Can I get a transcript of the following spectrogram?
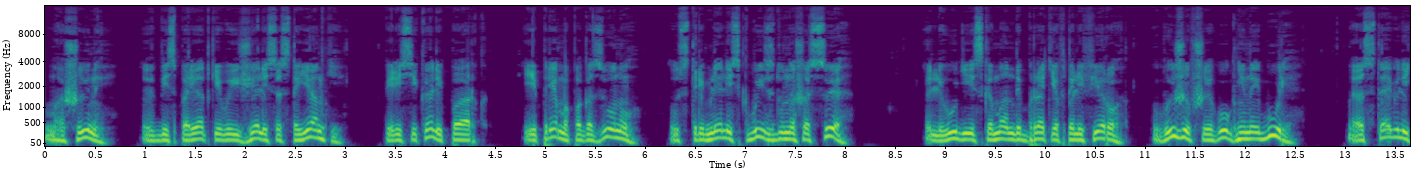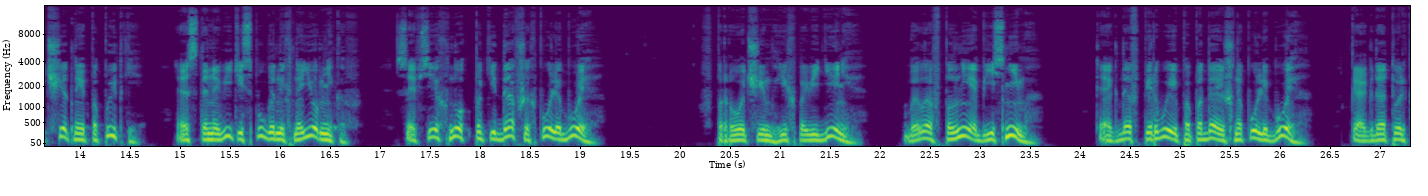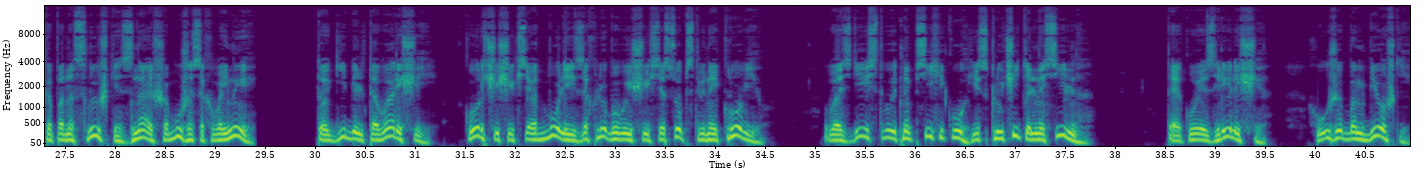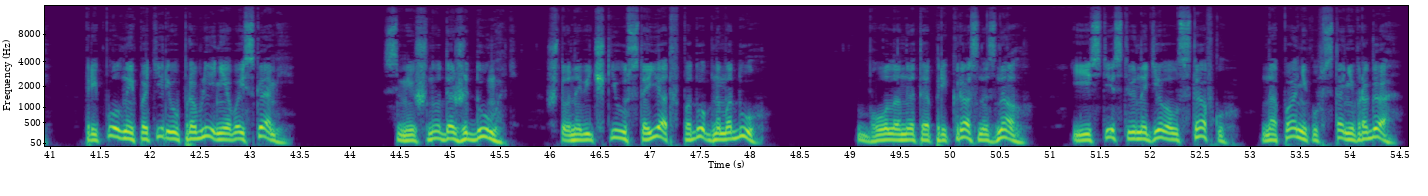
Машины в беспорядке выезжали со стоянки, пересекали парк и прямо по газону устремлялись к выезду на шоссе. Люди из команды братьев Талиферо, выжившие в огненной буре, оставили тщетные попытки остановить испуганных наемников, со всех ног покидавших поле боя. Впрочем, их поведение было вполне объяснимо. Когда впервые попадаешь на поле боя, когда только понаслышке знаешь об ужасах войны, то гибель товарищей, корчащихся от боли и захлебывающихся собственной кровью, воздействует на психику исключительно сильно. Такое зрелище хуже бомбежки при полной потере управления войсками. Смешно даже думать, что новички устоят в подобном аду. Болон это прекрасно знал и, естественно, делал ставку на панику в стане врага.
